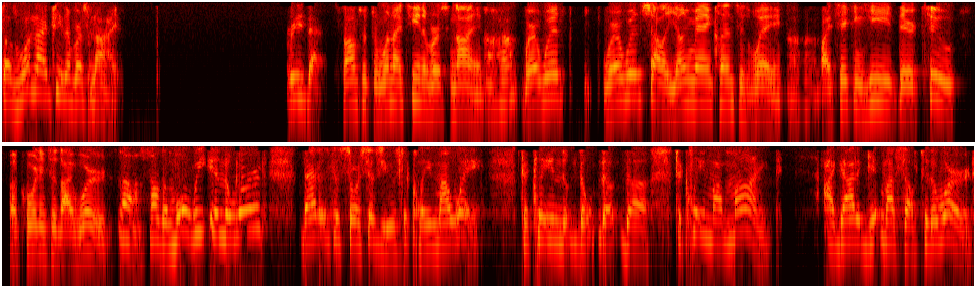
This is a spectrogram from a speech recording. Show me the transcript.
It's 119 and verse 9. Read that. Psalms chapter 119 and verse 9. Uh-huh. Wherewith, wherewith shall a young man cleanse his way? Uh-huh. By taking heed thereto according to thy word. So the more we in the word, that is the source that's used to clean my way, to clean the, the, the, the to clean my mind. I got to get myself to the word.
